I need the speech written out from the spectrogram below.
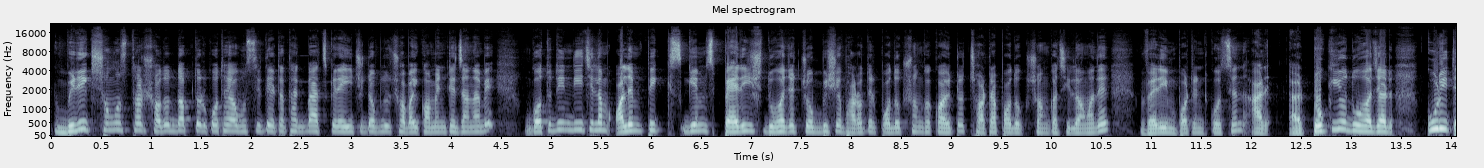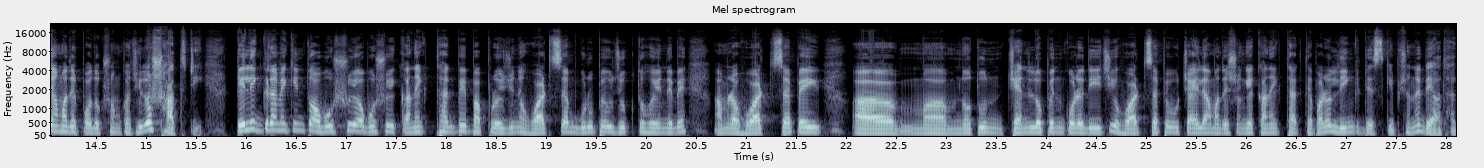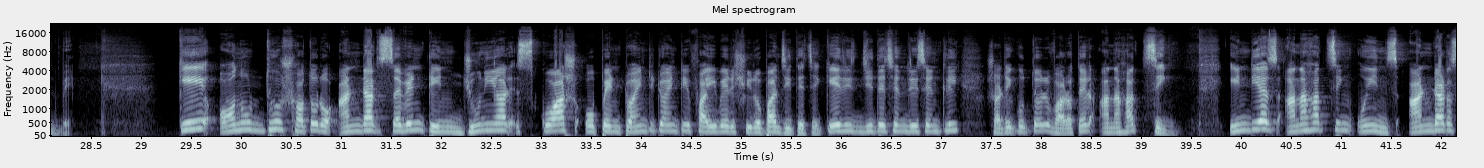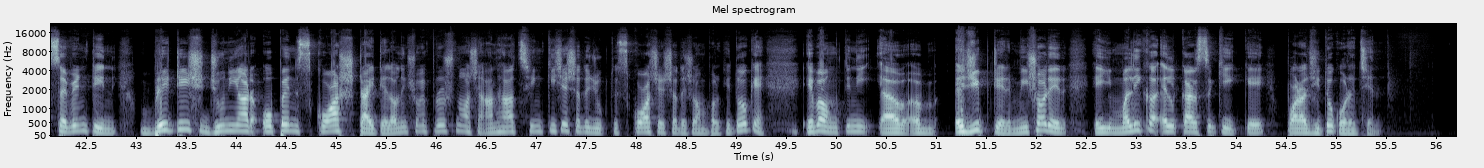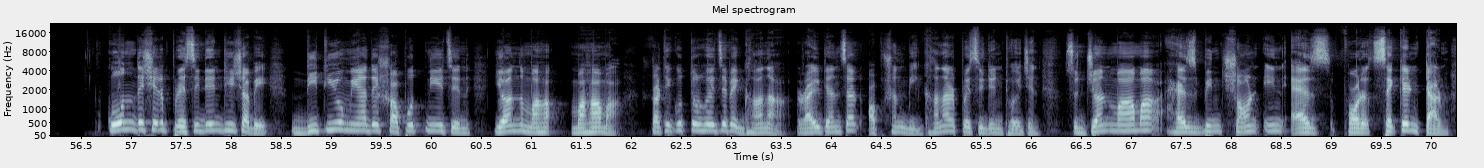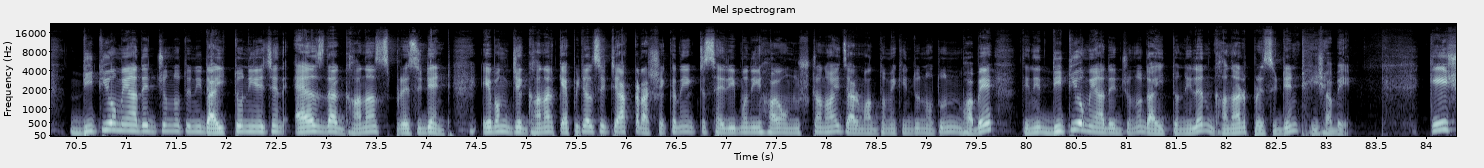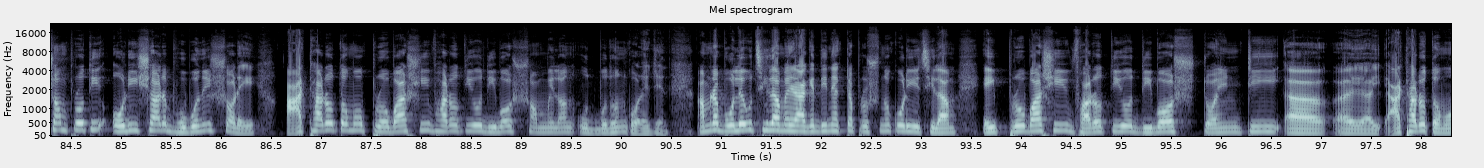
ব্রিক্স সংস্থার সদর দপ্তর কোথায় অবস্থিত এটা থাকবে আজকের এইচডব্লিউ, সবাই কমেন্টে জানাবে। গতদিন দিয়েছিলাম অলিম্পিক্স গেমস প্যারিস দু হাজার চব্বিশে ভারতের পদক সংখ্যা কয়টো? ছটা পদক সংখ্যা ছিল আমাদের ভেরি ইম্পর্টেন্ট কোশ্চেন আর টোকিও দু হাজার কুড়িতে আমাদের পদক সংখ্যা ছিল সাতটি। টেলিগ্রামে কিন্তু অবশ্যই অবশ্যই কানেক্ট থাকবে বা প্রয়োজনে হোয়াটসঅ্যাপ গ্রুপেও যুক্ত হয়ে নেবে। আমরা হোয়াটসঅ্যাপেই নতুন চ্যানেল ওপেন করে দিয়েছি। হোয়াটসঅ্যাপেও চাইলে আমাদের সঙ্গে কানেক্ট থাকতে পারো। লিঙ্ক ডেসক্রিপশনে দেওয়া থাকবে। কে অনূর্ধ্ব সতেরো under seventeen junior squash open twenty twenty ফাইভের শিরোপা জিতেছে। কে জিতেছেন রিসেন্টলি সঠিক উত্তর ভারতের Anahat Singh. India's Anahat Singh wins under seventeen British junior open squash title অনেক সময় প্রশ্ন আসে, আনাহাত সিং কিসের সাথে যুক্ত? স্কোয়াশের সাথে সম্পর্কিত, ওকে? এবং তিনি ইজিপ্টের মিশরের এই মালিকা এল কার্সিকিকে পরাজিত করেছেন। কোন দেশের প্রেসিডেন্ট হিসাবে দ্বিতীয় মেয়াদে শপথ নিয়েছেন ইয়ান মাহা- মাহামা? সঠিক উত্তর হয়ে যাবে Ghana. Right answer option B ঘানার president হয়েছেন। So John Mahama has been sworn in as for second term দ্বিতীয় মেয়াদের জন্য তিনি দায়িত্ব নিয়েছেন অ্যাজ দ্য ঘানাস প্রেসিডেন্ট এবং যে ঘানার ক্যাপিটাল সিটি আকরা, সেখানে একটা সেরিমনি হয়, অনুষ্ঠান হয়, যার মাধ্যমে কিন্তু নতুনভাবে তিনি দ্বিতীয় মেয়াদের জন্য দায়িত্ব নিলেন ঘানার প্রেসিডেন্ট হিসাবে। কে সম্প্রতি ওড়িশার ভুবনেশ্বরে আঠারোতম প্রবাসী ভারতীয় দিবস সম্মেলন উদ্বোধন করেছেন? আমরা বলেও ছিলাম, এর আগের দিন একটা প্রশ্ন করিয়েছিলাম, এই প্রবাসী ভারতীয় দিবস টোয়েন্টি আঠারোতম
